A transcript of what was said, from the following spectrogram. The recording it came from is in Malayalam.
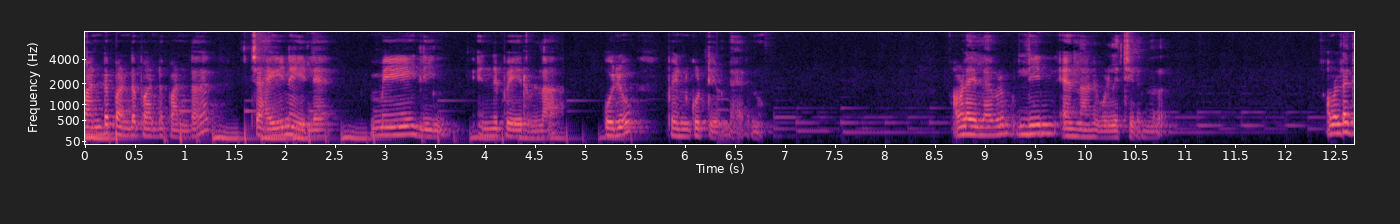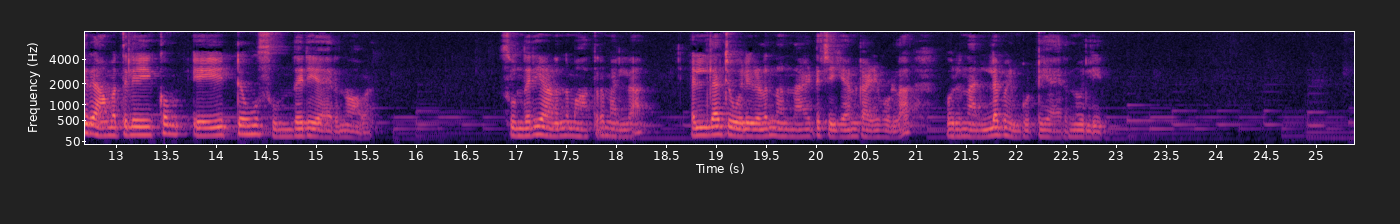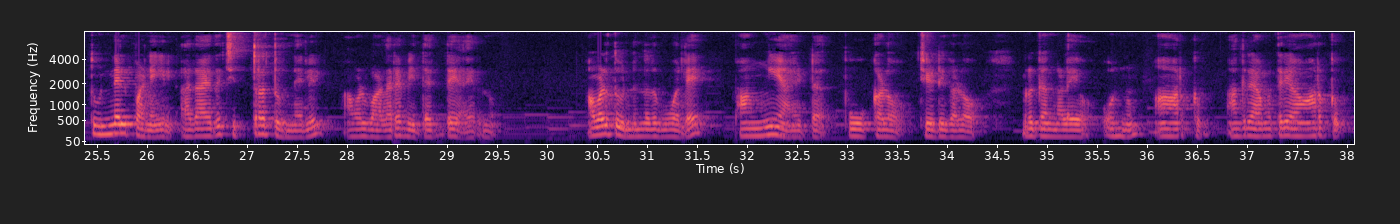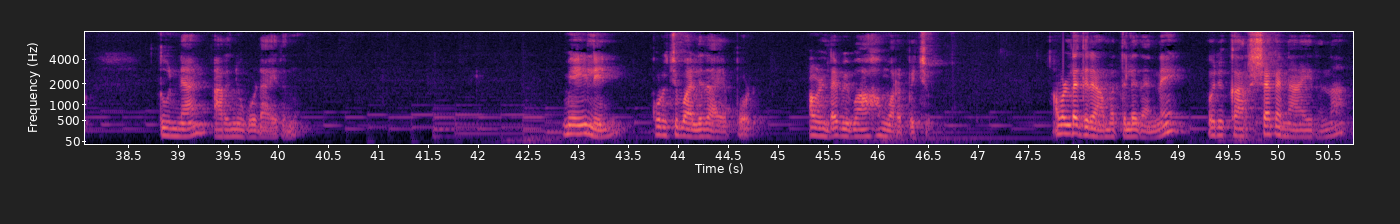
പണ്ട് പണ്ട് പണ്ട് പണ്ട് ചൈനയിലെ മേലിൻ എന്നു പേരുള്ള ഒരു പെൺകുട്ടി ഉണ്ടായിരുന്നു അവളെ എല്ലാവരും ലിൻ എന്നാണ് വിളിച്ചിരുന്നത്. അവളുടെ ഗ്രാമത്തിലേക്കും ഏറ്റവും സുന്ദരിയായിരുന്നു അവൾ. സുന്ദരിയാണെന്ന് മാത്രമല്ല എല്ലാ ജോലികളും നന്നായിട്ട് ചെയ്യാൻ കഴിവുള്ള ഒരു നല്ല പെൺകുട്ടിയായിരുന്നു ലിൻ. തുന്നൽ പണിയിൽ അതായത് ചിത്രത്തുന്നലിൽ അവൾ വളരെ വിദഗ്ധയായിരുന്നു. അവൾ തുന്നുന്നത് പോലെ ഭംഗിയായിട്ട് പൂക്കളോ ചെടികളോ മൃഗങ്ങളെയോ ഒന്നും ആർക്കും ആ ഗ്രാമത്തിലെ ആർക്കും തുന്നാൻ അറിഞ്ഞുകൂടായിരുന്നു. മെയിലിൻ കുറച്ച് വലുതായപ്പോൾ അവളുടെ വിവാഹം ഉറപ്പിച്ചു. അവളുടെ ഗ്രാമത്തിലെ തന്നെ ഒരു കർഷകനായിരുന്ന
